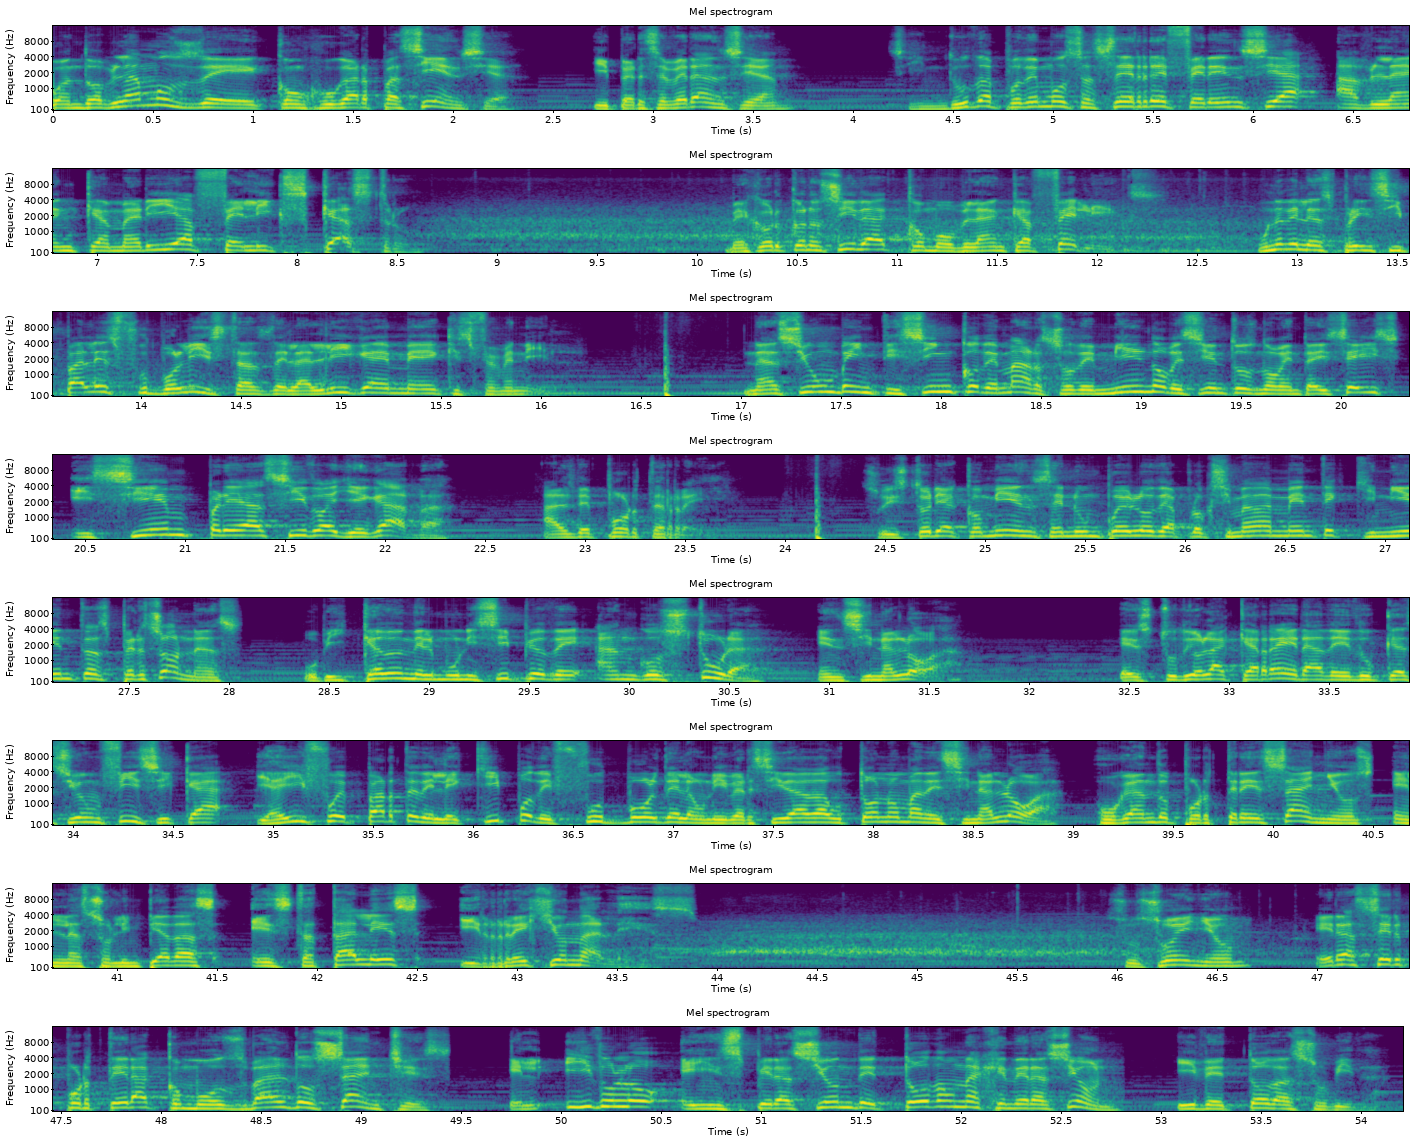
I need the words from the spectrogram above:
Cuando hablamos de conjugar paciencia y perseverancia, sin duda podemos hacer referencia a Blanca María Félix Castro, mejor conocida como Blanca Félix, una de las principales futbolistas de la Liga MX femenil. Nació un 25 de marzo de 1996 y siempre ha sido allegada al deporte rey. Su historia comienza en un pueblo de aproximadamente 500 personas, ubicado en el municipio de Angostura, en Sinaloa. Estudió la carrera de educación física y ahí fue parte del equipo de fútbol de la Universidad Autónoma de Sinaloa, jugando por tres años en las Olimpiadas estatales y regionales. Su sueño era ser portera como Osvaldo Sánchez, el ídolo e inspiración de toda una generación y de toda su vida.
